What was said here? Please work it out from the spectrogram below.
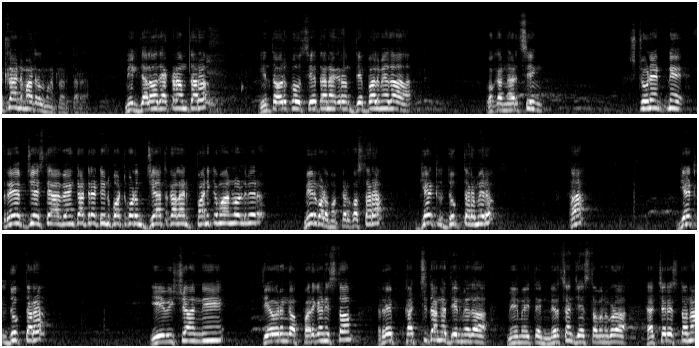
ఎట్లాంటి మాటలు మాట్లాడతారా? మీకు తెలవదు ఎక్కడ అమ్ముతారో? ఇంతవరకు సీతానగరం దెబ్బల మీద ఒక నర్సింగ్ స్టూడెంట్ని రేప్ చేస్తే ఆ వెంకటరెడ్డిని పట్టుకోవడం జీతకాలని పనికి మానోళ్ళు మీరు. మీరు కూడా అక్కడికి వస్తారా? గేట్లు దూకుతారా మీరు? గేట్లు దూకుతారా? ఈ విషయాన్ని తీవ్రంగా పరిగణిస్తాం. రేపు ఖచ్చితంగా దీని మీద మేమైతే నిరసన చేస్తామని కూడా హెచ్చరిస్తున్నా.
